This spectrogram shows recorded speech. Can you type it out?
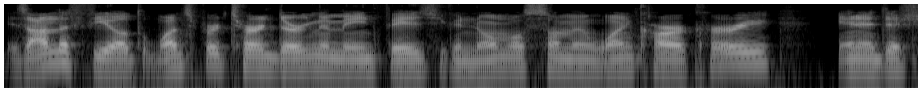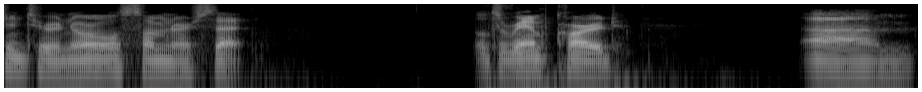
is on the field, once per turn during the main phase, you can normal summon one Karakuri in addition to a normal summoner set. So it's a ramp card. Um,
